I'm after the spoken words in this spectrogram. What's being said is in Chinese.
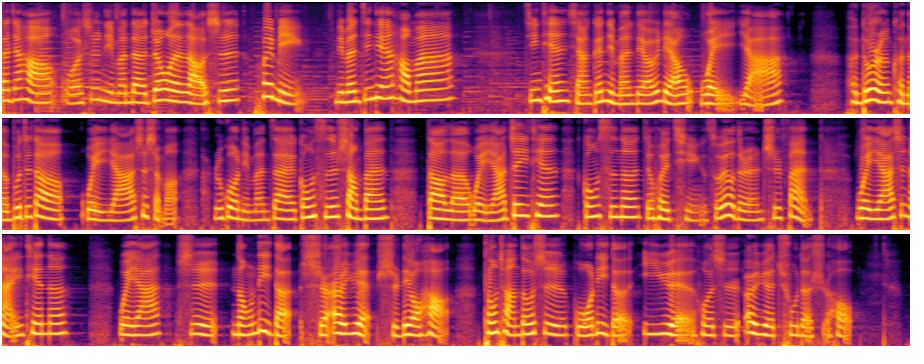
大家好，我是你们的中文老师慧敏。你们今天好吗？今天想跟你们聊一聊尾牙。很多人可能不知道尾牙是什么。如果你们在公司上班，到了尾牙这一天，公司呢就会请所有的人吃饭。尾牙是哪一天呢？尾牙是农历的十二月十六号，通常都是国历的一月或是二月初的时候。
